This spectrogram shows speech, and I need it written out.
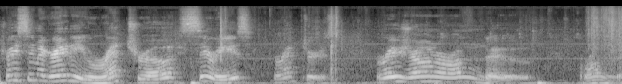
Tracy McGrady, Retro Series, Raptors. Rajon Rondo. Rondo.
